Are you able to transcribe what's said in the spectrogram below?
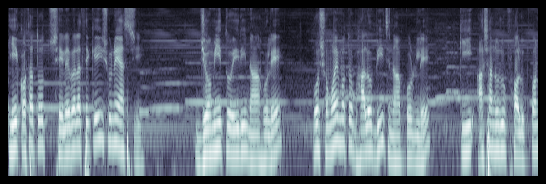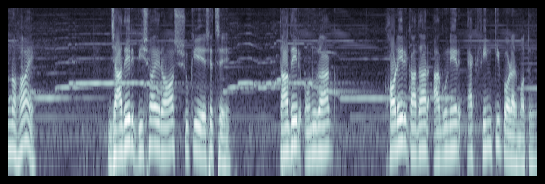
এ কথা তো ছেলেবেলা থেকেই শুনে আসছি। জমি তৈরি না হলে ও সময় মতো ভালো বীজ না পড়লে কি আশানুরূপ ফল উৎপন্ন হয়? যাদের বিষয় রস শুকিয়ে এসেছে, তাদের অনুরাগ খড়ের গাদার আগুনের এক ফিনকি পড়ার মতো।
